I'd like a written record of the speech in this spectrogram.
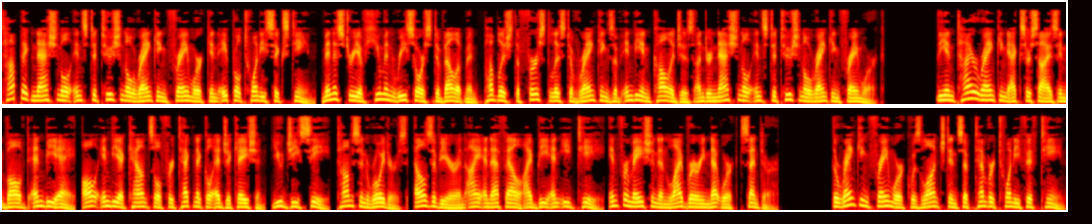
Topic National Institutional Ranking Framework In April 2016, Ministry of Human Resource Development published the first list of rankings of Indian colleges under National Institutional Ranking Framework. The entire ranking exercise involved NBA, All India Council for Technical Education, UGC, Thomson Reuters, Elsevier and INFLIBNET Information and Library Network Center. The ranking framework was launched in September 2015.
